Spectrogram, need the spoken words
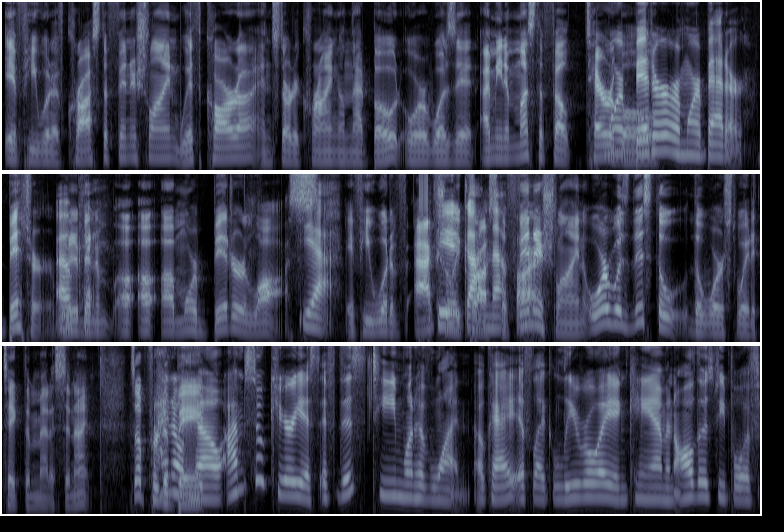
if he would have crossed the finish line with Cara and started crying on that boat, or was it? I mean, it must have felt terrible. More bitter or more better? Bitter. Would it have been a, a, a more bitter loss? Yeah. If he would have actually crossed the far. finish line, or was this the the worst way to take the medicine? I, it's up for I debate. don't know. I'm so curious if this team would have won, okay? If like Leroy and Kam and all those people, if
